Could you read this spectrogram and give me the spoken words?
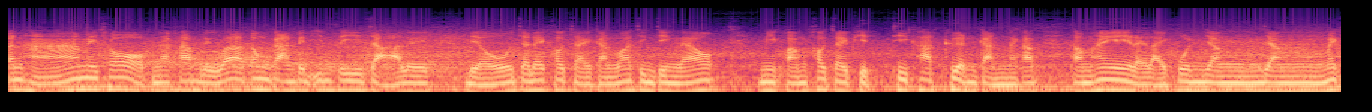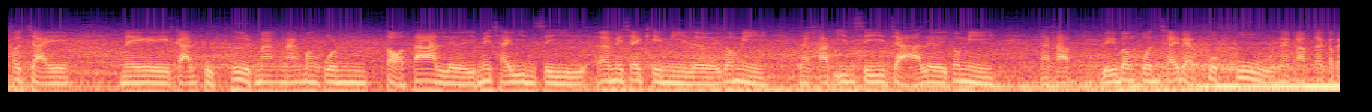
ปัญหาไม่ชอบนะครับหรือว่าต้องการเป็นอินทรีย์จ๋าเลย เดี๋ยวจะได้เข้าใจกันว่าจริง ๆ แล้วมีความเข้าใจผิดที่คาดเคลื่อนกันนะครับทำให้หลาย ๆ คนยังยังไม่เข้าใจในการปลูกพืชมากนัก บางคนต่อต้านเลย ไม่ใช้อินทรีย์ไม่ใช้เคมีเลยก็มีนะครับอินทรีย์จ๋าเลยก็มีนะครับหรือบางคนใช้แบบควบคู่นะครับถ้าก็แบ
